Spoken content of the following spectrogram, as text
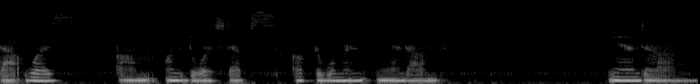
that was um, on the doorsteps of the woman, and um, and um,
